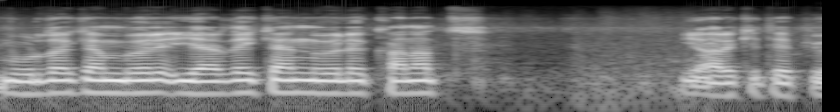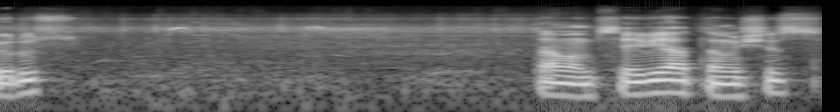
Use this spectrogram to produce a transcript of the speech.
Buradayken böyle yerdeyken böyle kanat bir hareket yapıyoruz. Tamam seviye atlamışız.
